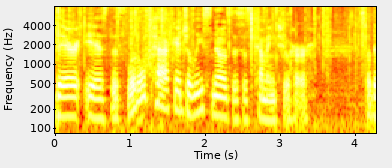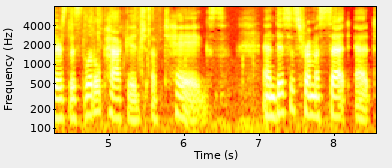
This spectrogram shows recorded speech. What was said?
there is this little package. Alease knows this is coming to her. So there's this little package of tags. And this is from a set at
